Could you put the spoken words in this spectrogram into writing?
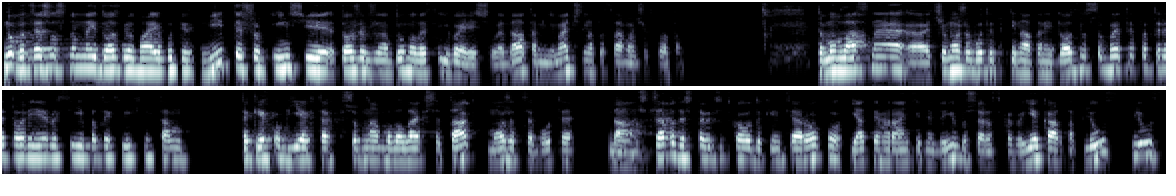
Ну бо це ж основний дозвіл має бути звідти, щоб інші теж вже надумались і вирішили. Да? Там Німеччина та сама, чи хто там. Тому, власне, е, чи може бути такий наданий дозвіл, щоб бити по території Росії, по тих їхніх там таких об'єктах, щоб нам було легше? Так, може це бути. Чи це буде 100% до кінця року? Я ти гарантій не даю, бо ще раз скажу: є карта плюс, плюс,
